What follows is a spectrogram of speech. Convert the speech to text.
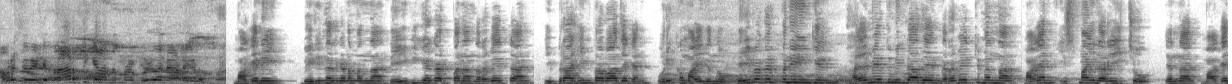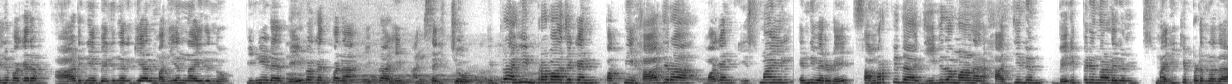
അവർക്ക് വേണ്ടി പ്രാർത്ഥിക്കണം നമ്മൾ മുഴുവൻ ആളുകളും. മകനെ ബലി നൽകണമെന്ന ദൈവിക കൽപ്പന നിറവേറ്റാൻ ഇബ്രാഹിം പ്രവാചകൻ ഒരുക്കമായിരുന്നു. ദൈവകൽപ്പനയെങ്കിൽ ഭയമേതുമില്ലാതെ നിറവേറ്റുമെന്ന് മകൻ ഇസ്മായിൽ അറിയിച്ചു. എന്നാൽ മകനു പകരം ആടിനെ ബലി നൽകിയാൽ മതിയെന്നായിരുന്നു പിന്നീട് ദൈവകൽപ്പന ഇബ്രാഹിം അനുസരിച്ചു. ഇബ്രാഹിം പ്രവാചകൻ പത്നി ഹാജിറ മകൻ ഇസ്മായിൽ എന്നിവരുടെ സമർപ്പിത ജീവിതമാണ് ഹജ്ജിലും ബലിപ്പെരുന്നാളിലും സ്മരിക്കപ്പെടുന്നത്.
